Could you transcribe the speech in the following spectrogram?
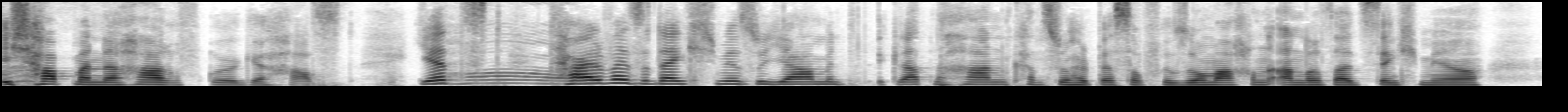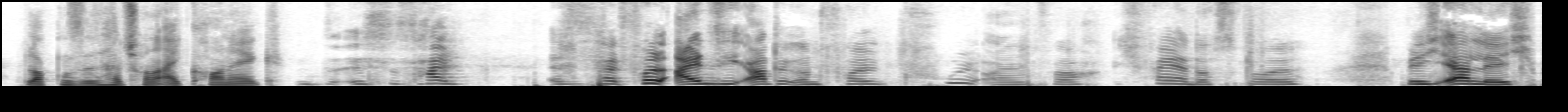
ich habe meine Haare früher gehasst. Jetzt, teilweise denke ich mir so, ja, mit glatten Haaren kannst du halt besser Frisur machen. Andererseits denke ich mir, Locken sind halt schon iconic. Es ist halt, es ist halt voll einzigartig und voll cool einfach. Ich feiere das voll. Bin ich ehrlich.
